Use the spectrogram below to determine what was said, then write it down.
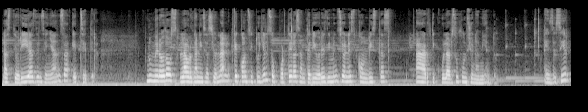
las teorías de enseñanza, etc. Número 2. La organizacional, que constituye el soporte de las anteriores dimensiones con vistas a articular su funcionamiento. Es decir,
